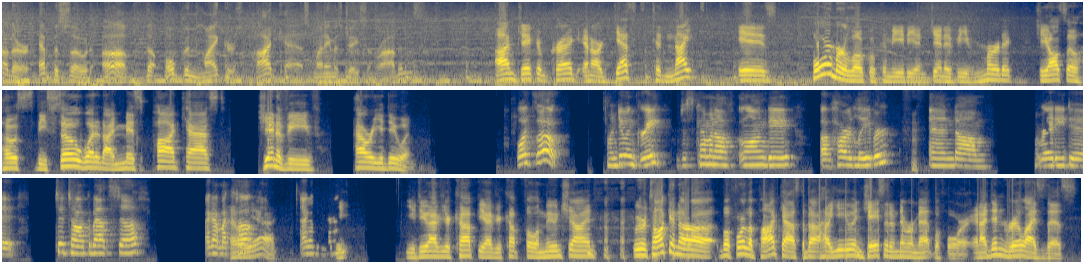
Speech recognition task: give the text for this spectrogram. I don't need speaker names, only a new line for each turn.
back to another episode of the Open Micers podcast. My name is Jason Robbins.
I'm Jacob Craig, and our guest tonight is former local comedian Genevieve Murdick. She also hosts the So What Did I Miss podcast. Genevieve, how are you doing?
What's up? I'm doing great. Just coming off a long day of hard labor and um ready to to talk about stuff. I got my
Hell
cup.
yeah.
I got my
You do have your cup. You have your cup full of moonshine. we were talking uh before the podcast about how you and Jason have never met before, and I didn't realize this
